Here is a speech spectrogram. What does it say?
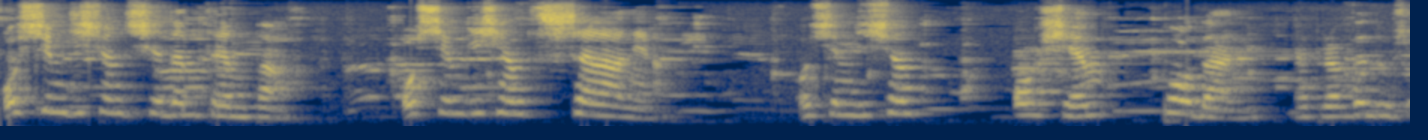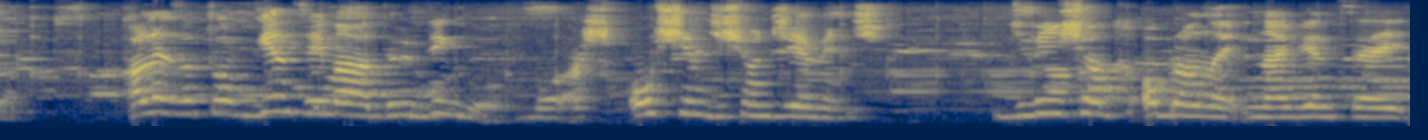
87 tempa. 80 strzelania. 88 podań. Naprawdę dużo. Ale za to więcej ma driblingu, bo aż 89. 90 obrony i najwięcej,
